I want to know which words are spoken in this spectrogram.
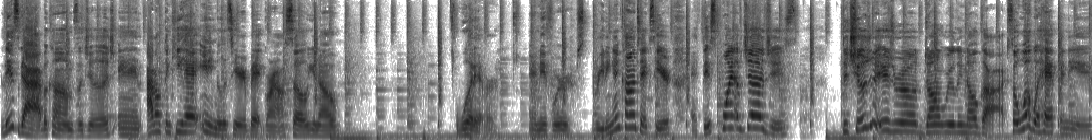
this guy becomes a judge, and I don't think he had any military background. So, you know, whatever. And if we're reading in context here, at this point of Judges, the children of Israel don't really know God. So what would happen is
